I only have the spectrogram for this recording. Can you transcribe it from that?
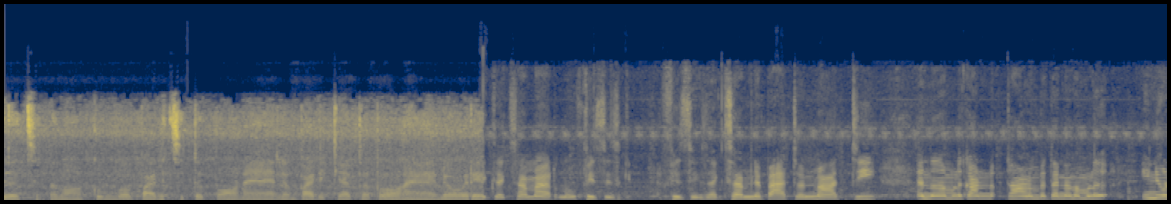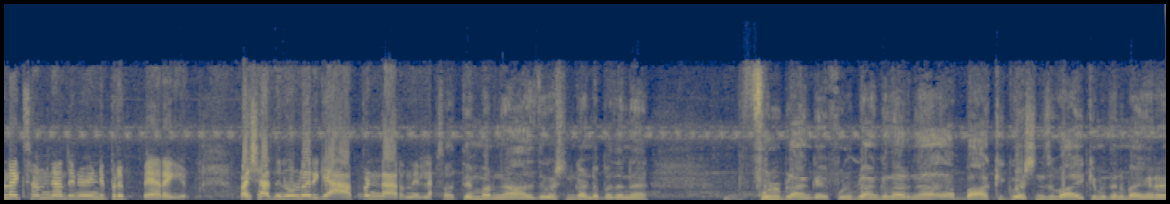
ഇത് വെച്ചിട്ട് നോക്കുമ്പോൾ പഠിച്ചിട്ട് പോണായാലും പഠിക്കാത്ത പോണായാലും ഒരേ ഫിസിക്സ് എക്സാം ആയിരുന്നു. ഫിസിക്സ് ഫിസിക്സ് എക്സാമിന്റെ പാറ്റേൺ മാറ്റി എന്ന് നമ്മൾ കാണുമ്പോൾ തന്നെ നമ്മൾ ഇനിയുള്ള എക്സാമിന് അതിനുവേണ്ടി പ്രിപ്പയർ ചെയ്യും. പക്ഷെ അതിനുള്ള ഒരു ഗ്യാപ്പ് ഉണ്ടായിരുന്നില്ല. സത്യം പറഞ്ഞാൽ ആദ്യത്തെ ക്വസ്റ്റൻ കണ്ടപ്പോൾ തന്നെ ഫുൾ ബ്ലാങ്ക് ഫുൾ ബ്ലാങ്ക് എന്ന് പറഞ്ഞാൽ ബാക്കി ക്വസ്റ്റ്യൻസ് വായിക്കുമ്പോൾ തന്നെ ഭയങ്കര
